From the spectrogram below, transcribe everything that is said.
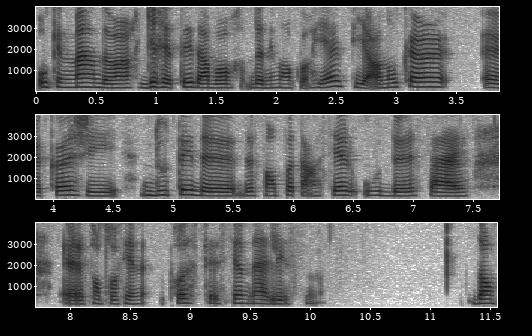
aucunement regretté d'avoir donné mon courriel. Puis en aucun euh, cas, j'ai douté de, son potentiel ou de sa, euh, son professionnalisme. Donc,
